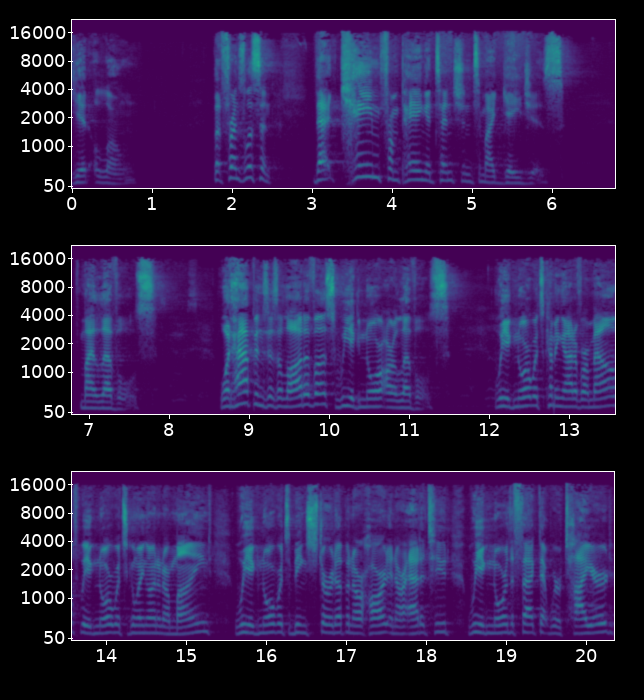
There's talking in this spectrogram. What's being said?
get alone. But, friends, listen, that came from paying attention to my gauges, my levels. What happens is a lot of us, we ignore our levels. We ignore what's coming out of our mouth. We ignore what's going on in our mind. We ignore what's being stirred up in our heart and our attitude. We ignore the fact that we're tired.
